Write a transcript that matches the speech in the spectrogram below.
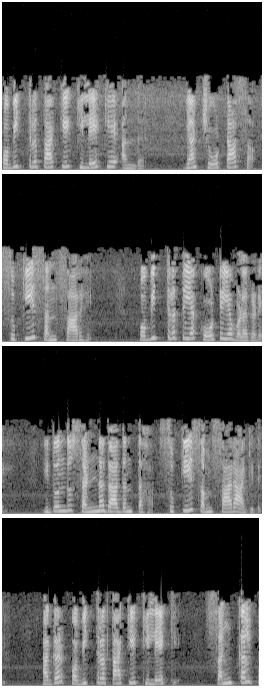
ಪವಿತ್ರತಾ ಕಿಲೇಕೆ ಅಂದರ್. ಯಾ ಚೋಟಾ ಸಾ, ಸುಖಿ ಸಂಸಾರ ಹೆ ಪವಿತ್ರತೆಯ ಕೋಟೆಯ ಒಳಗಡೆ. ಇದೊಂದು ಸಣ್ಣದಾದಂತಹ ಸುಖಿ ಸಂಸಾರ ಆಗಿದೆ. ಅಗರ್ ಪವಿತ್ರತಾ ಕೆ ಕಿಲೆ ಕೆ ಸಂಕಲ್ಪ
